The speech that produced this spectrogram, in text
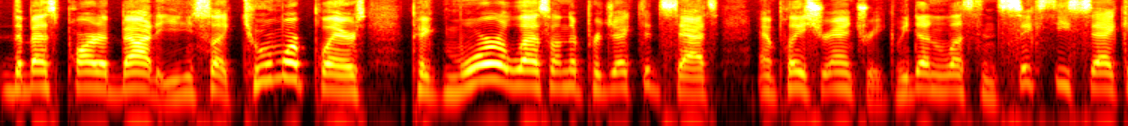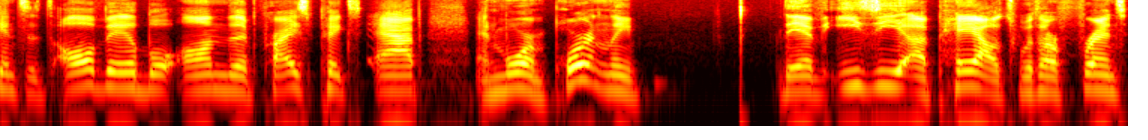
the best part about it. You can select two or more players, pick more or less on the projected stats, and place your entry. It can be done in less than 60 seconds. It's all available on the Prize Picks app. And more importantly, they have easy uh, payouts with our friends.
